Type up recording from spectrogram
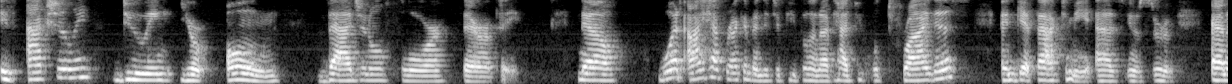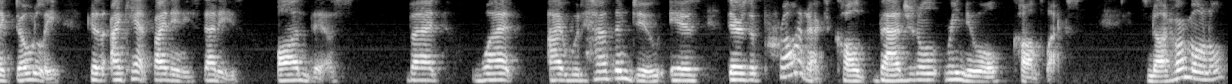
is actually doing your own vaginal floor therapy. Now, what I have recommended to people, and I've had people try this and get back to me as, you know, sort of anecdotally, because I can't find any studies on this. But what I would have them do is there's a product called Vaginal Renewal Complex. It's not hormonal.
